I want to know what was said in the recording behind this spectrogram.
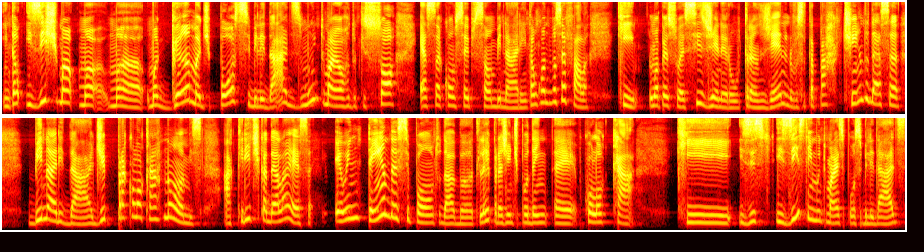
Então, existe uma, uma, uma, uma gama de possibilidades muito maior do que só essa concepção binária. Então, quando você fala que uma pessoa é cisgênero ou transgênero, você está partindo dessa binaridade para colocar nomes. A crítica dela é essa eu entendo esse ponto da Butler para a gente poder é, colocar que existe, existem muito mais possibilidades,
